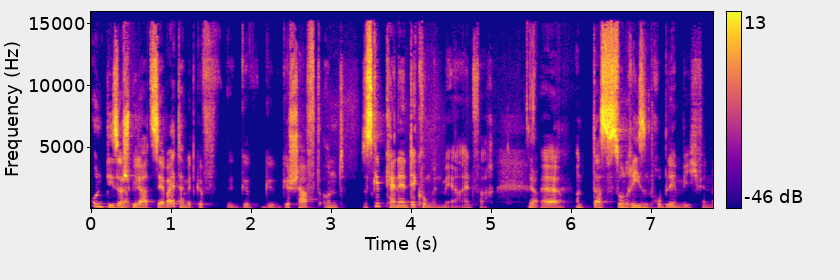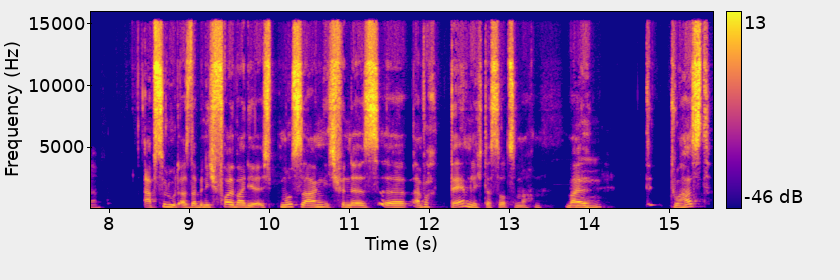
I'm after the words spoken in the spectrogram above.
und dieser ja. Spieler hat es sehr weiter mit ge ge geschafft und es gibt keine Entdeckungen mehr einfach. Ja. Äh, und das ist so ein Riesenproblem, wie ich finde. Absolut, also da bin ich voll bei dir. Ich muss sagen, ich finde es äh, einfach dämlich, das so zu machen. Weil mhm. du hast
